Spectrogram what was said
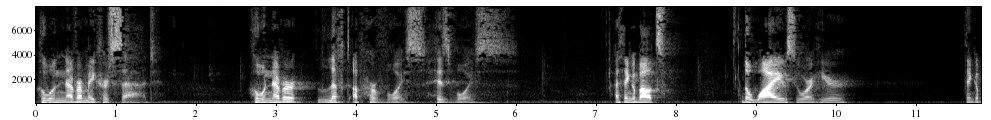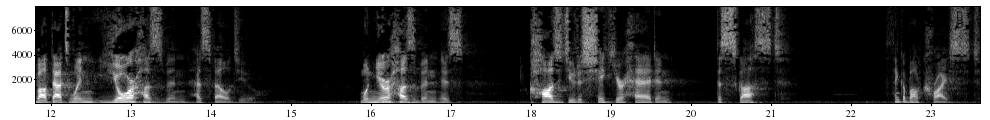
who will never make her sad, who will never lift up her voice, his voice. I think about the wives who are here. Think about that when your husband has failed you. When your husband has caused you to shake your head in disgust. Think about Christ,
